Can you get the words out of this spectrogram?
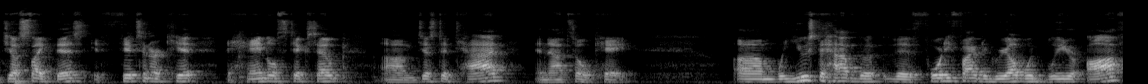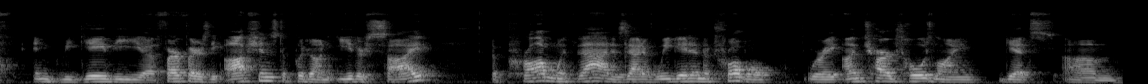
just like this. It fits in our kit. The handle sticks out um, just a tad, and that's okay. Um, we used to have the, the 45 degree elbow with bleeder off, and we gave the uh, firefighters the options to put it on either side. The problem with that is that if we get into trouble where a uncharged hose line gets um,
